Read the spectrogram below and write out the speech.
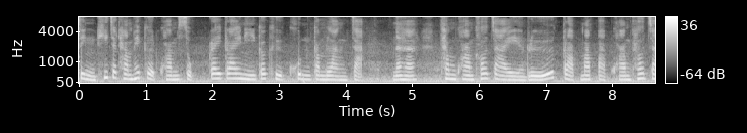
สิ่งที่จะทำให้เกิดความสุขใกล้ ๆ นี้ก็คือคุณกำลังจะ นะคะทำความเข้าใจหรือกลับมาปรับความเข้าใจ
